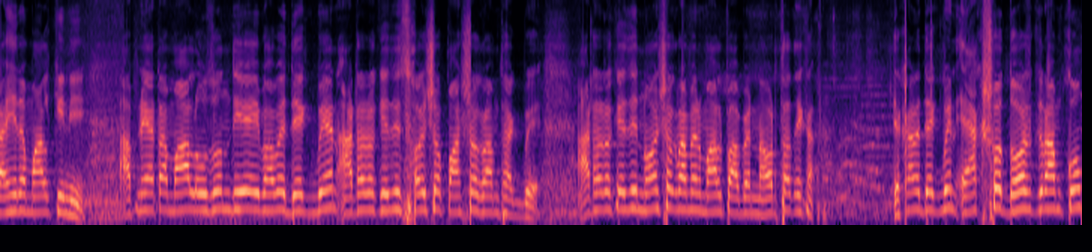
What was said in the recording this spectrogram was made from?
বাহিরে মাল কিনি। আপনি একটা মাল ওজন দিয়ে এইভাবে দেখবেন আঠারো কেজি ছয়শো পাঁচশো গ্রাম থাকবে। আঠারো কেজি নয়শো গ্রামের মাল পাবেন না। অর্থাৎ এখানে দেখবেন একশো দশ গ্রাম কম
